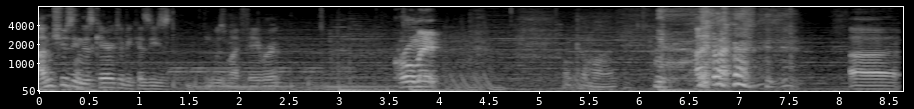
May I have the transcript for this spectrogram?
I'm choosing this character because he's he was my favorite. Chromate. Oh, come on. uh,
